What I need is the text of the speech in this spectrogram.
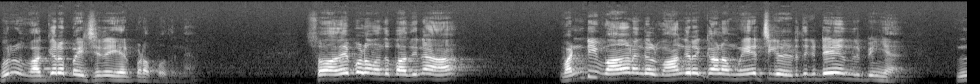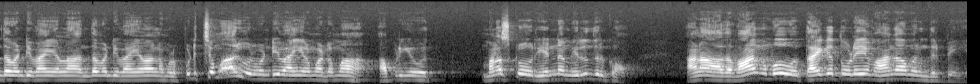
குரு வக்கர பயிற்சியில் ஏற்பட போகுதுங்க. ஸோ அதே போல் வந்து பார்த்திங்கன்னா வண்டி வாகனங்கள் வாங்குறதுக்கான முயற்சிகள் எடுத்துக்கிட்டே இருந்திருப்பீங்க. இந்த வண்டி வாங்கிடலாம் அந்த வண்டி வாங்கிடலாம் நம்மளுக்கு பிடிச்ச மாதிரி ஒரு வண்டி வாங்கிட மாட்டோமா? அப்படிங்கிற ஒரு மனசுக்குள்ள ஒரு எண்ணம் இருந்திருக்கும். ஆனால் அதை வாங்கும்போது ஒரு தயக்கத்தோடயே வாங்காமல் இருந்திருப்பீங்க.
